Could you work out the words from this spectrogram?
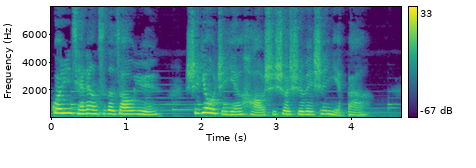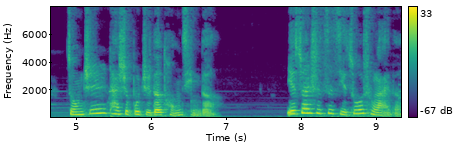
关于前两次的遭遇，是幼稚也好，是涉世未深也罢，总之他是不值得同情的，也算是自己作出来的。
